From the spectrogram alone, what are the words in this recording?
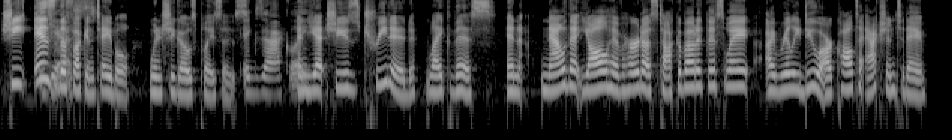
She is the fucking table when she goes places. Exactly. And yet she's treated like this. And now that y'all have heard us talk about it this way, I really do. Our call to action today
